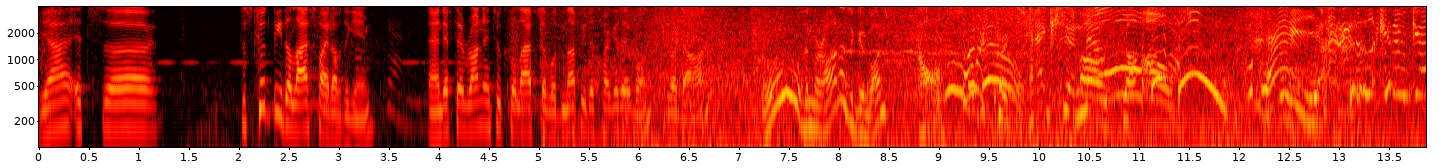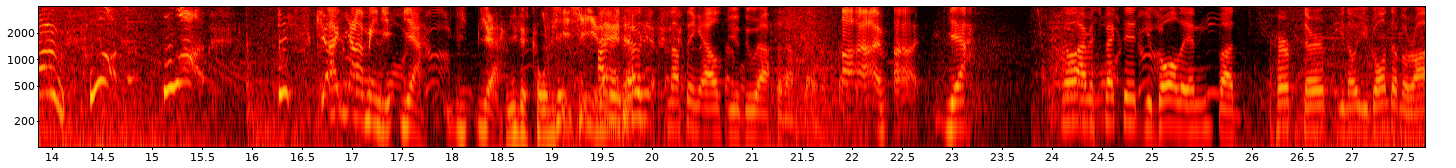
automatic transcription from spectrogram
Yeah, it's uh, this could be the last fight of the game. And if they run into collapse, that would not be the target they want. Radon. Ooh, the Mirana's a good one. Oh, so much no. protection. Oh, no. God. Oh, hey, look at him go. What? What? This guy, I mean, yeah, yeah, you just called GG I mean, there's nothing else you do after that play. Uh, uh, uh, yeah. No, I respect it. You go all in, but herp derp, you know, you go on the Mirana.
